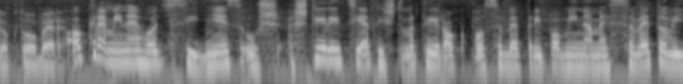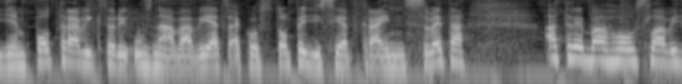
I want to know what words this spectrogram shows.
október. Okrem iného si dnes už 44. rok po sebe pripomíname Svetový deň potravy, ktorý uznáva viac ako 150 krajín sveta a treba ho oslaviť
